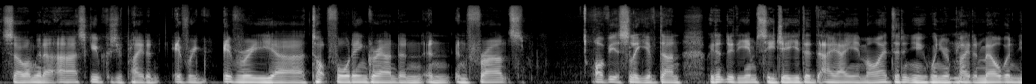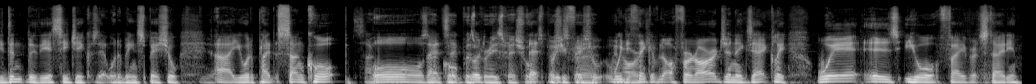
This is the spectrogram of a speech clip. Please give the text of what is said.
So I'm going to ask you because you've played in every every uh, top 14 ground in, in in France Obviously, you've done. We didn't do the MCG. You did the AAMI, didn't you? When you were played in Melbourne, you didn't do the SCG because that would have been special. Uh, you would have played at Suncorp. Suncorp. Oh, that's Suncorp was good- pretty special, That's pretty special. When you think of it for an Origin, exactly. Where is your favourite stadium?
